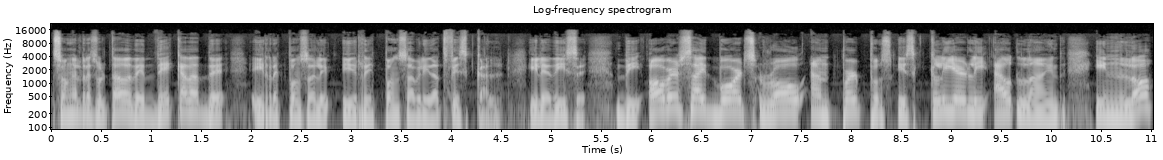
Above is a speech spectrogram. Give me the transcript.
son el resultado de décadas de irresponsabilidad fiscal. Y le dice, The Oversight Board's role and purpose is clearly outlined in law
